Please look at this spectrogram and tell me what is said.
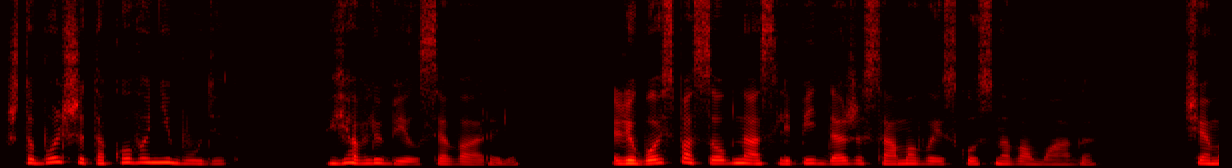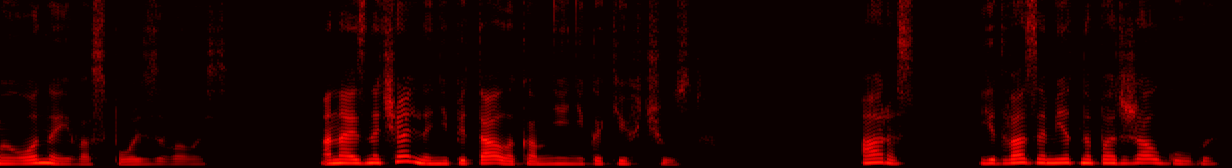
что больше такого не будет. Я влюбился в Арели. Любовь способна ослепить даже самого искусного мага, чем Иона и воспользовалась. Она изначально не питала ко мне никаких чувств. Арас едва заметно поджал губы,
